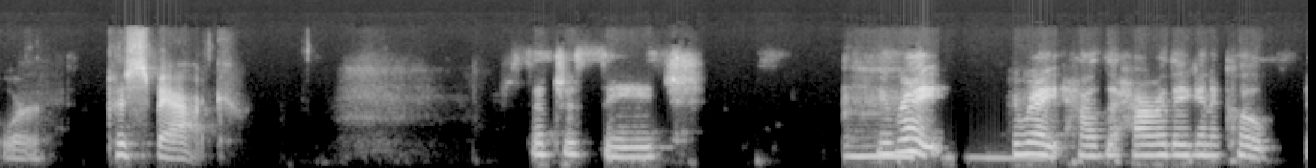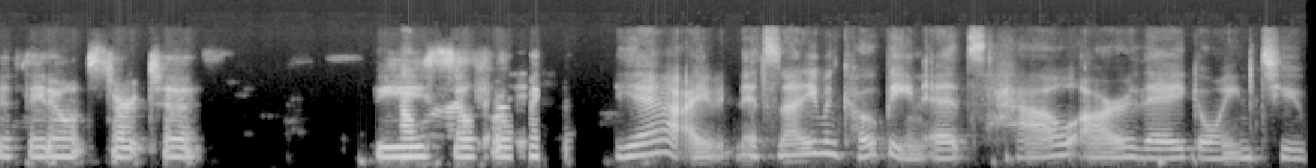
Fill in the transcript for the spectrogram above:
or pushback? Such a sage. You're mm-hmm. right. You're right. How the how are they going to cope if they don't start to How be are self-reliant? Yeah, I, it's not even coping. It's how are they going to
